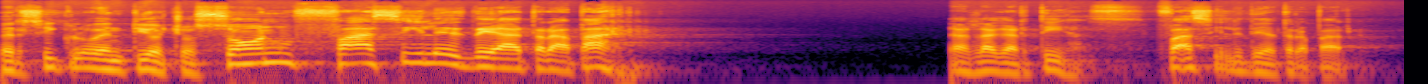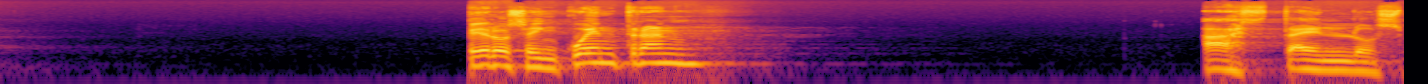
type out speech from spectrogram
Versículo 28. Son fáciles de atrapar. Las lagartijas, fáciles de atrapar. Pero se encuentran hasta en los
